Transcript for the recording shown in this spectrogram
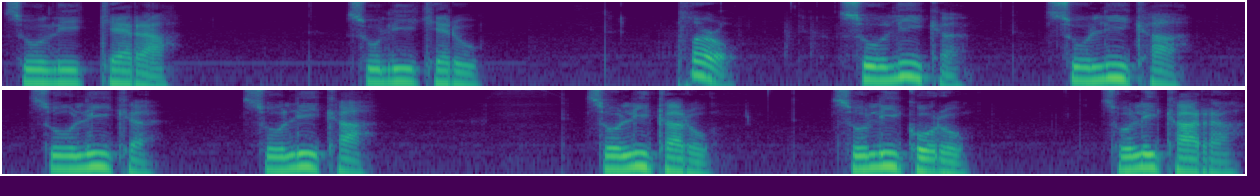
Sulikera. Sulikeru. Plural. Sulika. Sulika. Sulika. Sulika. Sulikaro, Sulikoro, Sulikara,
